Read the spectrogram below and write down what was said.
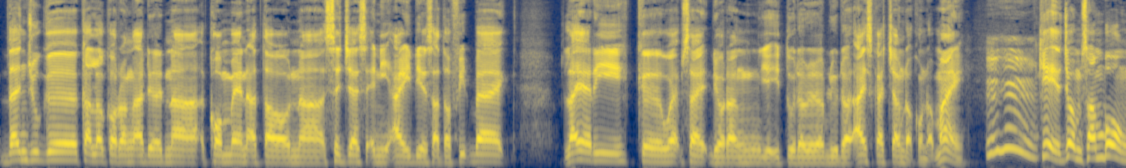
dan juga kalau korang ada nak komen atau nak suggest any ideas atau feedback layari ke website diorang iaitu www.aiskacang.com.my mm-hmm. Okay, jom sambung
